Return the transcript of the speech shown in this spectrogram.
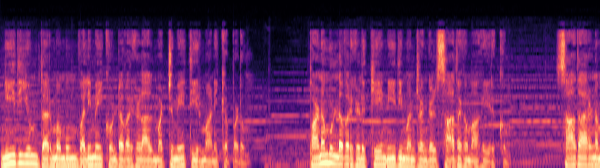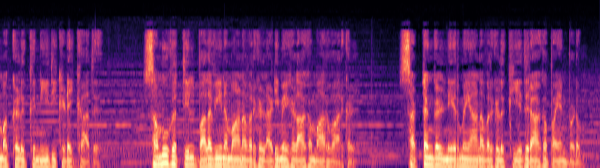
நீதியும் தர்மமும் வலிமை கொண்டவர்களால் மட்டுமே தீர்மானிக்கப்படும். பணமுள்ளவர்களுக்கே நீதிமன்றங்கள் சாதகமாக இருக்கும். சாதாரண மக்களுக்கு நீதி கிடைக்காது. சமூகத்தில் பலவீனமானவர்கள் அடிமைகளாக மாறுவார்கள். சட்டங்கள் நேர்மையானவர்களுக்கு எதிராக பயன்படும்.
